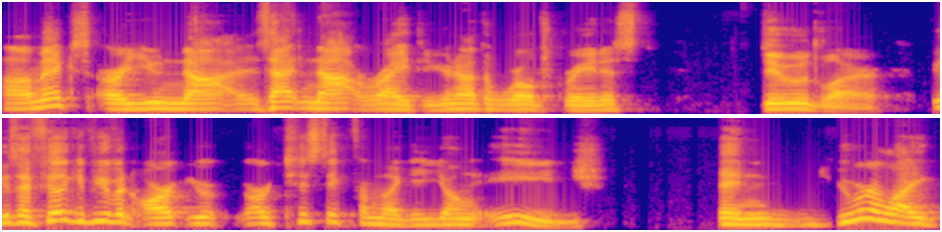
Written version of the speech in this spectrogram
comics? Or are you not? Is that not right? That you're not the world's greatest doodler? Because I feel like if you have an art, you're artistic from like a young age, then you're like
